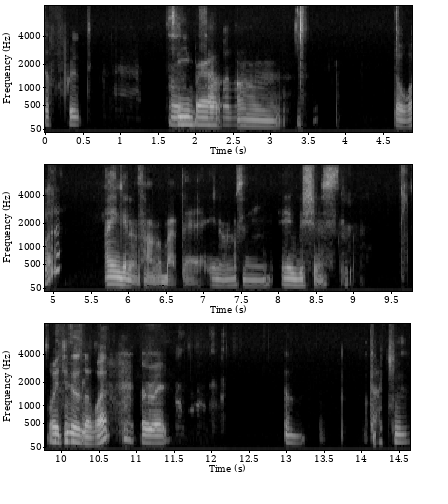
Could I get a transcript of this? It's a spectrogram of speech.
the fruit? See, bro. Um, The what? I ain't gonna talk about that. You know what I'm saying? It was just Wait, Jesus, the what? All right. Um, Touching.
